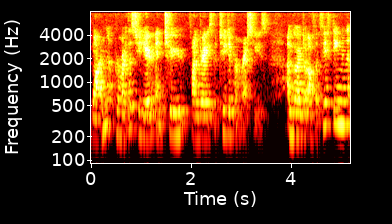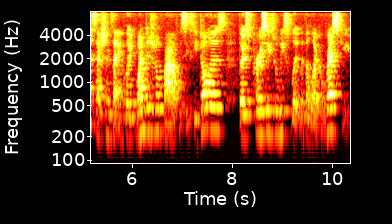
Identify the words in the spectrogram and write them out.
one, promote the studio, and two, fundraise for two different rescues. I'm going to offer 15 minute sessions that include one digital file for $60. Those proceeds will be split with a local rescue.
